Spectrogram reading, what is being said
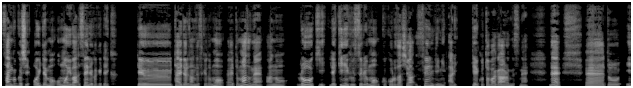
三国志置いても思いは千里をかけていく。っていうタイトルなんですけども、えっ、ー、と、まずね、あの、老気、歴に付するも、志は千里にあり。っていう言葉があるんですね。で、えっ、ー、と、1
